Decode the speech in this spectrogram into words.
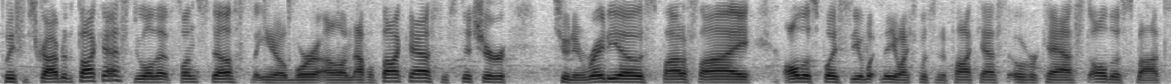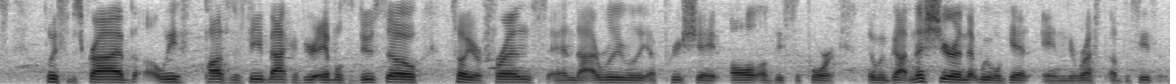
please subscribe to the podcast, do all that fun stuff. You know, we're on Apple Podcasts and Stitcher, TuneIn Radio, Spotify, all those places you, you like to listen to podcasts, Overcast, all those spots. Please subscribe, leave positive feedback if you're able to do so. Tell your friends, and I really, really appreciate all of the support that we've gotten this year and that we will get in the rest of the season.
